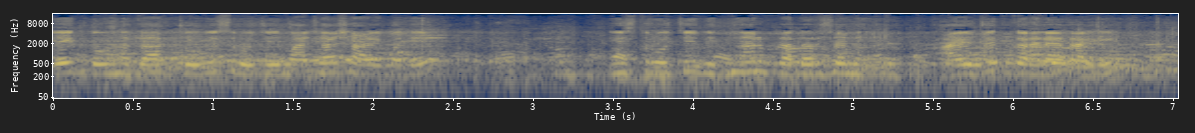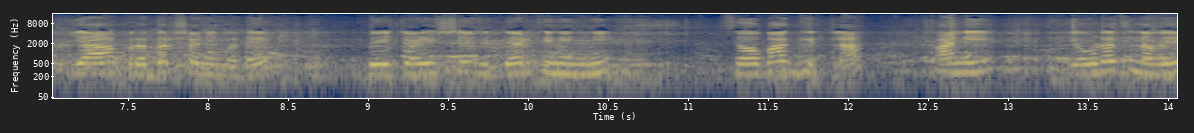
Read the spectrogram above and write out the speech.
एक दोन हजार चोवीस रोजी माझ्या शाळेमध्ये इस्रोची विज्ञान प्रदर्शनी आयोजित करण्यात आली. या प्रदर्शनीमध्ये बेचाळीसशे विद्यार्थिनींनी सहभाग घेतला. आणि एवढंच नव्हे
